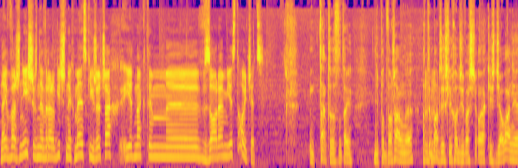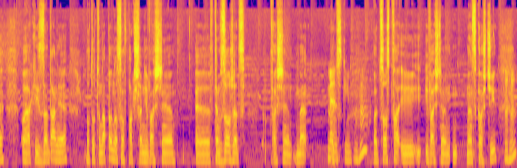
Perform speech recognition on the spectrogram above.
najważniejszych, newralgicznych, męskich rzeczach jednak tym wzorem jest ojciec. Tak, to jest tutaj niepodważalne, a mhm. tym bardziej jeśli chodzi właśnie o jakieś działanie, o jakieś zadanie, no to to na pewno są wpatrzeni właśnie e, w ten wzorzec właśnie me, męski. Mhm. ojcostwa i, i, właśnie męskości. Mhm.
